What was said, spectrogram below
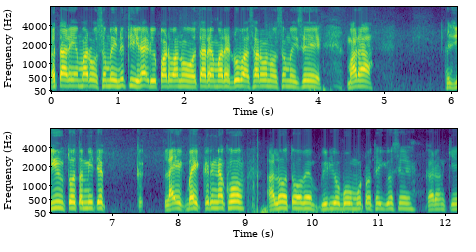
અત્યારે અમારો સમય નથી રાડ્યું પાડવાનો, અત્યારે અમારે ડોબા સારવાનો સમય છે. મારા જીવ તો તમે તે લાઈક બાઈક કરી નાખો. હાલો, તો હવે વીડિયો બહુ મોટો થઈ ગયો છે, કારણ કે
